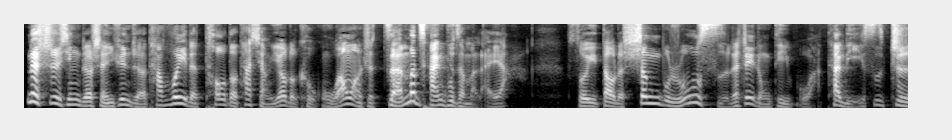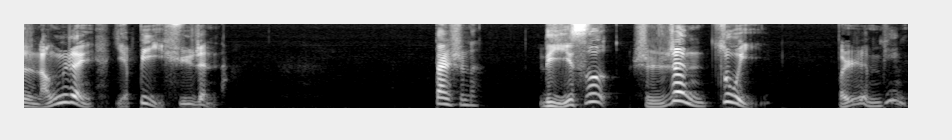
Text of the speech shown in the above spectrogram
那施行者、审讯者，他为了掏到他想要的口供，往往是怎么残酷怎么来呀。所以到了生不如死的这种地步啊，他李斯只能认，也必须认呐。但是呢，李斯是认罪不认命，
